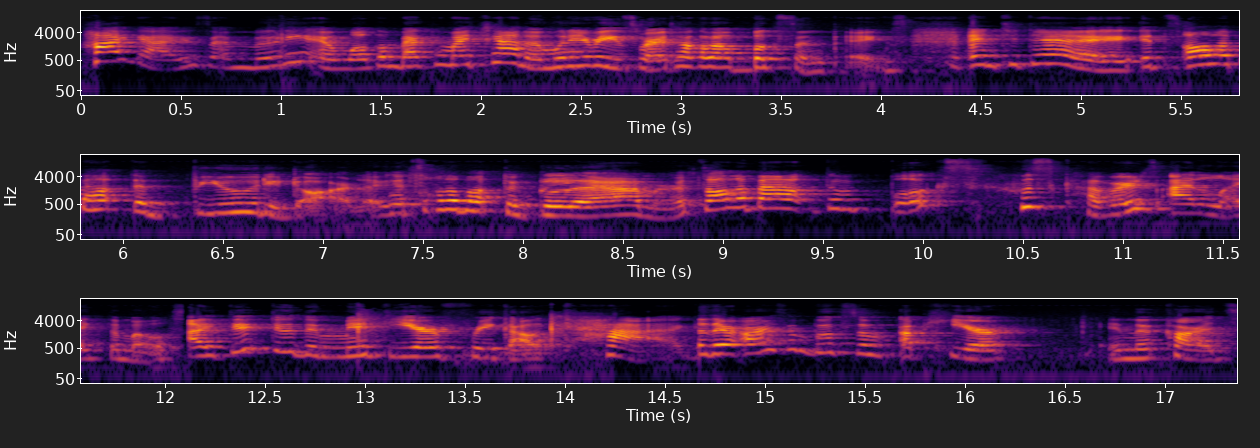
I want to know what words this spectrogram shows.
Hi guys, I'm Mooni and welcome back to my channel, Mooni Reads, where I talk about books and things. And today, it's all about the beauty, darling. It's all about the glamour. It's all about the books whose covers I like the most. I did do the mid-year freakout tag. So there are some books up here in the cards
